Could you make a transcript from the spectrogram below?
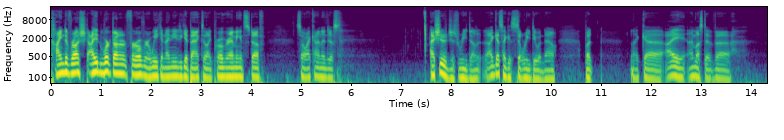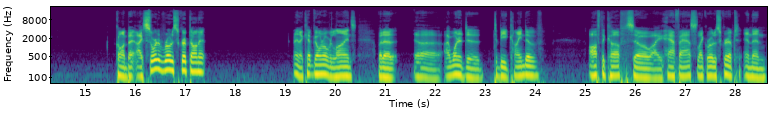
kind of rushed. I had worked on it for over a week, and I needed to get back to like programming and stuff. So I kind of just I should have just redone it. I guess I could still redo it now, like uh, I I must have uh, gone back. I sort of wrote a script on it, and I kept going over lines, but uh, uh, I wanted to to be kind of off the cuff, so I half-assed like wrote a script, and then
